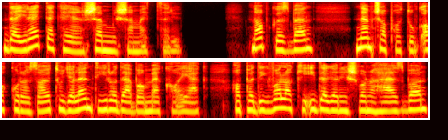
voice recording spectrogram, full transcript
de egy rejtek helyen semmi sem egyszerű. Napközben nem csaphatunk akkora zajt, hogy a lenti irodában meghallják, ha pedig valaki idegen is van a házban,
